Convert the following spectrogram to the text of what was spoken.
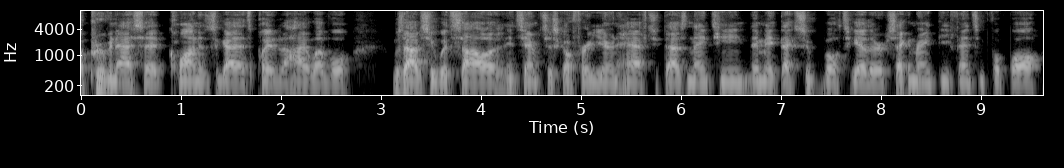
a proven asset. Kwon is a guy that's played at a high level was obviously with Saleh in San Francisco for a year and a half, 2019. They made that Super Bowl together, second ranked defense in football.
